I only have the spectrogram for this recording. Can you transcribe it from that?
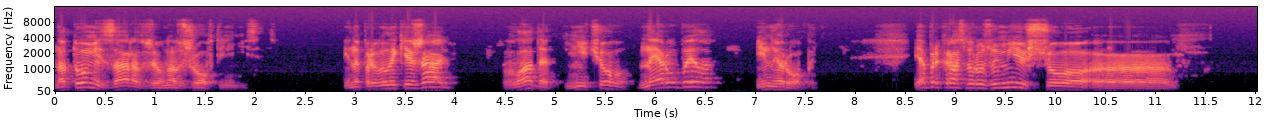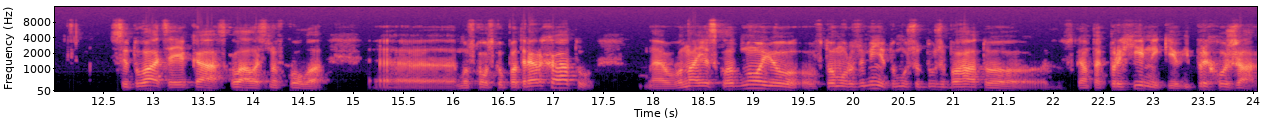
Натомість зараз вже у нас жовтень місяць. І на превеликий жаль, влада нічого не робила і не робить. Я прекрасно розумію, що е, ситуація, яка склалась навколо е, московського патріархату, е, вона є складною в тому розумінні, тому що дуже багато, скажімо так, прихильників і прихожан,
